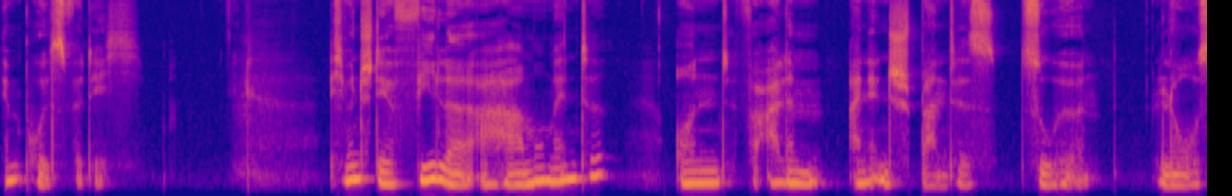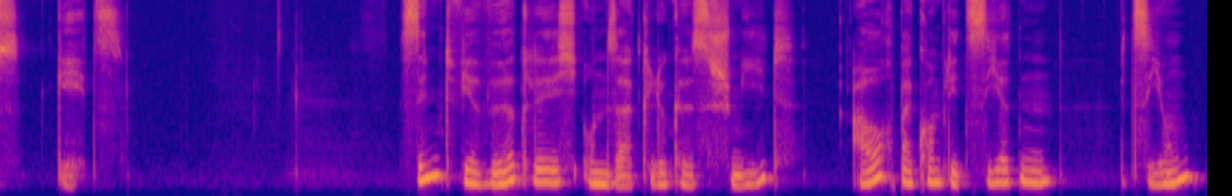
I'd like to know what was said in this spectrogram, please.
Impuls für dich. Ich wünsche dir viele Aha-Momente und vor allem ein entspanntes Zuhören. Los geht's. Sind wir wirklich unser Glückes Schmied, auch bei komplizierten Beziehungen?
